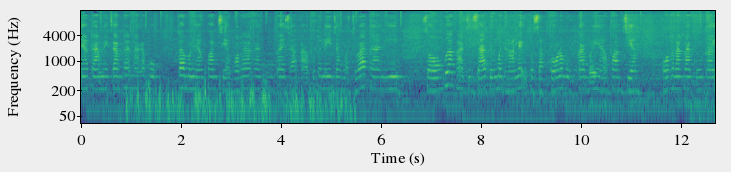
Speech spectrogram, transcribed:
แนวทางในการพัฒนาระบบ การบริหารความเสี่ยงของธนาคารกรุงไทยสาขาขุนทะเลจังหวัดสุราษฎร์ธานี 2. เพื่อการศึกษาถึงปัญหาและอุปสรรคของระบบการบริหารความเสี่ยงของธนาคารกรุงไทย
